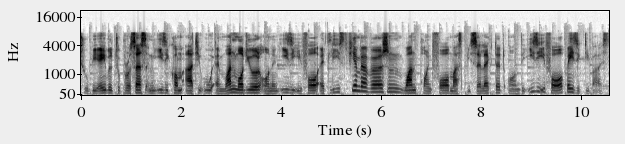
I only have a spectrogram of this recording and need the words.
To be able to process an EasyCom RTU M1 module on an EasyE4, at least firmware version 1.4 must be selected on the EasyE4 basic device.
